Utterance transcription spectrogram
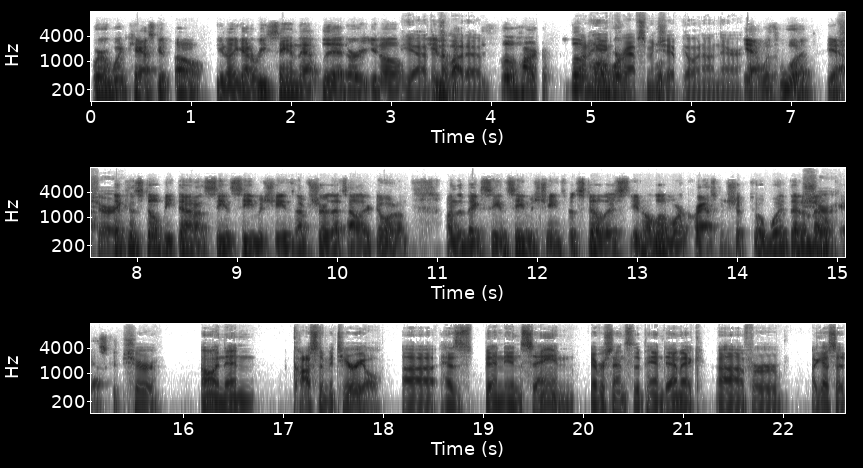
Where a wood casket, oh, you know, you got to resand that lid, or you know, Yeah, you there's know, a lot of- a little hard, a lot of hand craftsmanship going on there. Yeah, with wood. Yeah, Sure. They can still be done on CNC machines. I'm sure that's how they're doing them on the big CNC machines. But still, there's you know a little more craftsmanship to a wood than a Sure. metal casket. Sure. Oh, and then cost of material uh, has been insane ever since the pandemic uh, for, I guess, a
